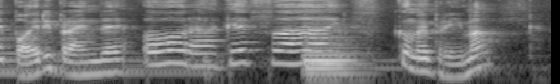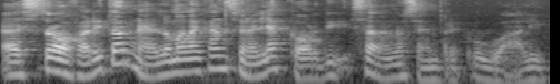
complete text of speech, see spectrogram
E poi riprende ora che fai? Come prima eh, strofa ritornello ma la canzone e gli accordi saranno sempre uguali.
